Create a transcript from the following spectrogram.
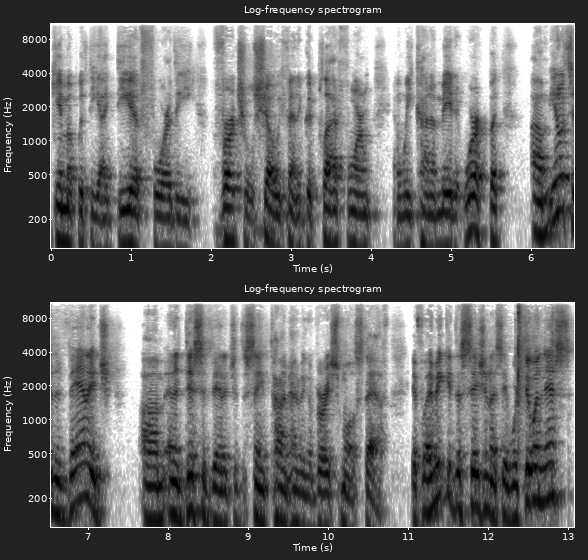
came up with the idea for the virtual show. We found a good platform and we kind of made it work. But, um, you know, it's an advantage um, and a disadvantage at the same time having a very small staff. If I make a decision, I say, we're doing this,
